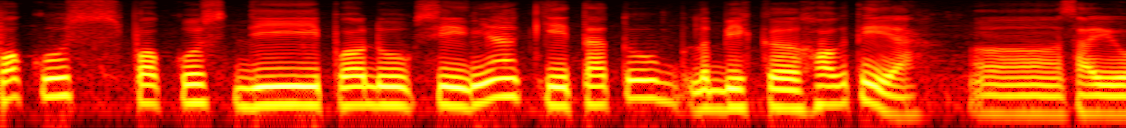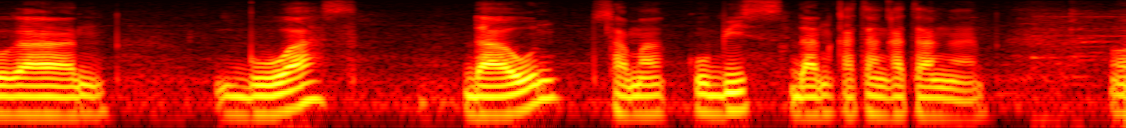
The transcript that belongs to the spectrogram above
fokus fokus di produksinya kita tuh lebih ke horti ya, e, sayuran, buah, daun, sama kubis dan kacang-kacangan. E,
